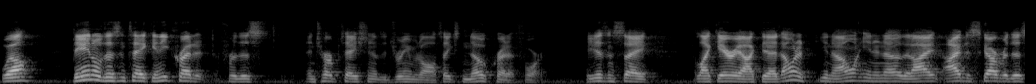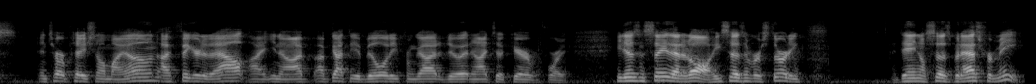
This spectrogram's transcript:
Well, Daniel doesn't take any credit for this interpretation of the dream at all. Takes no credit for it. He doesn't say, like Arioch did, I want to, you know, I want you to know that I, I discovered this interpretation on my own. I figured it out. I, you know, I've, I've got the ability from God to do it, and I took care of it for you. He doesn't say that at all. He says in verse 30, Daniel says, "But as for me,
